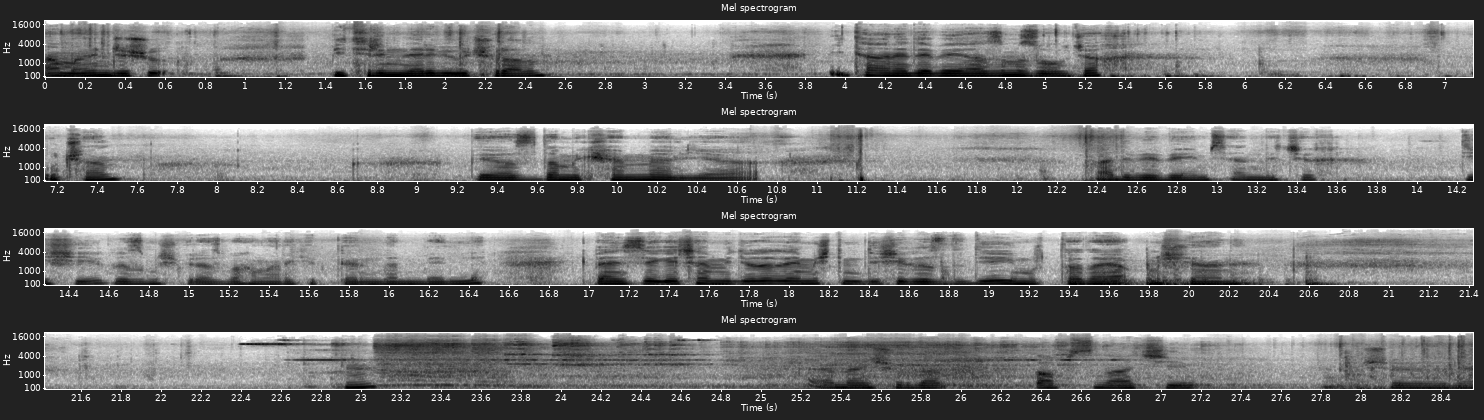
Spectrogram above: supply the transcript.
Ama önce şu bitirimleri bir uçuralım. Bir tane de beyazımız olacak. Uçan. Beyazı da mükemmel ya. Hadi bebeğim sen de çık. Dişi kızmış biraz bakın hareketlerinden belli. Ben size geçen videoda demiştim dişi kızdı diye yumurta da yapmış yani. Hı? Hemen şuradan kapısını açayım. Şöyle.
